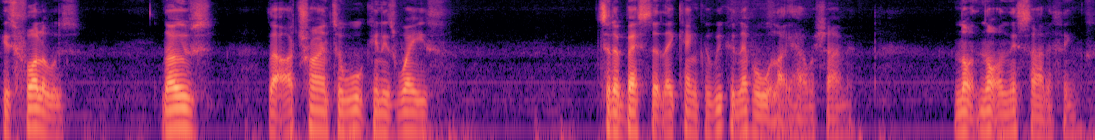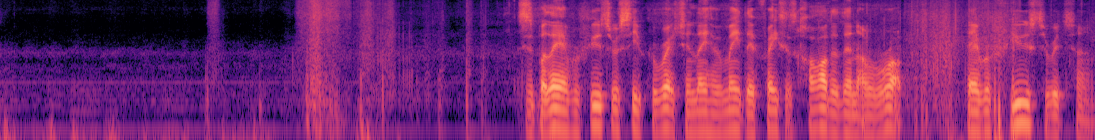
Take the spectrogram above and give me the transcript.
His followers. Those that are trying to walk in his ways to the best that they can because we could never walk like Howard Shyman. Not not on this side of things. says, but they have refused to receive correction. They have made their faces harder than a rock. They have refused to return.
